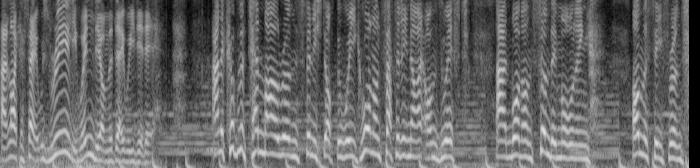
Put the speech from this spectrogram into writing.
And like I say, it was really windy on the day we did it. And a couple of 10 mile runs finished off the week, one on Saturday night on Zwift and one on Sunday morning on the seafront,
